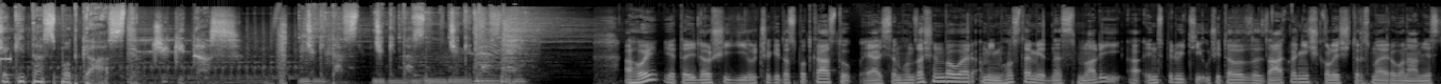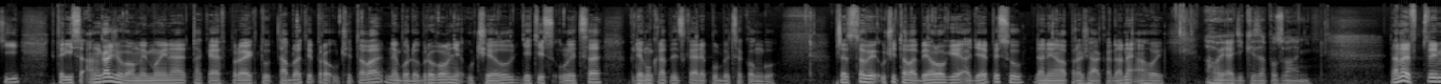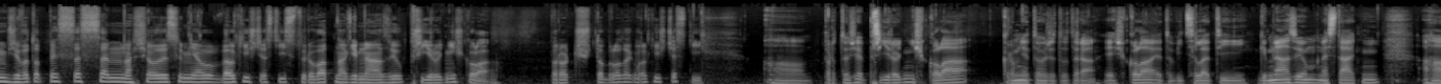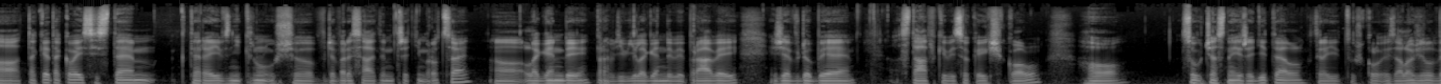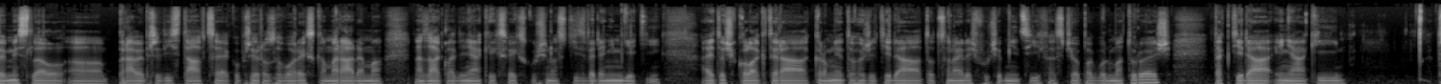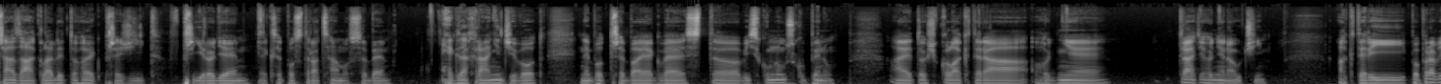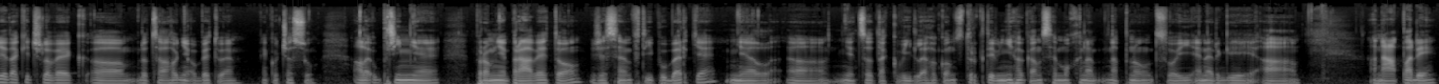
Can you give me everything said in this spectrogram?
Čekytas podcast. Čekytas. Čekytas, Čekytas, Čekytas. Ahoj, je tady další díl Čekytas podcastu. Já jsem Honza Schenbauer a mým hostem je dnes mladý a inspirující učitel ze základní školy Štorsmajerovo náměstí, který se angažoval mimo jiné také v projektu Tablety pro učitele nebo dobrovolně učil děti z ulice v Demokratické republice Kongu. Představuje učitele biologie a dějepisu Daniela Pražáka. Dane, ahoj. Ahoj a díky za pozvání. Dane, v tvém životopise jsem našel, že jsi měl velký štěstí studovat na gymnáziu přírodní škola. Proč to bylo tak velký štěstí? A, protože přírodní škola, kromě toho, že to teda je škola, je to víceletý gymnázium, nestátní, a také takový systém, který vzniknul už v 93. roce. Legendy, pravdivé legendy vyprávějí, že v době stávky vysokých škol ho současný ředitel, který tu školu i založil, vymyslel uh, právě při té stávce, jako při rozhovorech s kamarádama na základě nějakých svých zkušeností s vedením dětí. A je to škola, která kromě toho, že ti dá to, co najdeš v učebnicích a z čeho pak odmaturuješ, tak ti dá i nějaký třeba základy toho, jak přežít v přírodě, jak se postarat sám o sebe, jak zachránit život, nebo třeba jak vést výzkumnou skupinu. A je to škola, která hodně, která tě hodně naučí a který popravdě taky člověk uh, docela hodně obětuje jako času. Ale upřímně pro mě právě to, že jsem v té pubertě měl uh, něco takového konstruktivního, kam se mohl napnout svoji energii a, a nápady,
